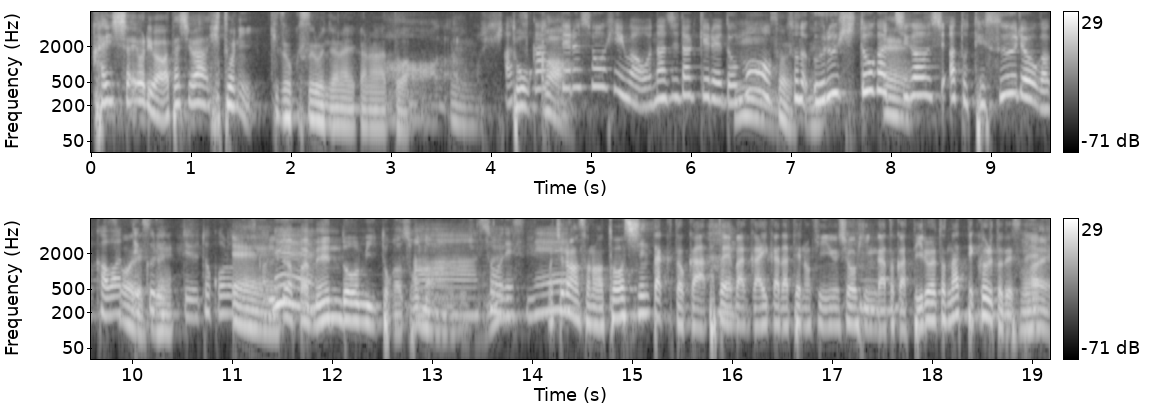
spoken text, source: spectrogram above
会社よりは私は人に帰属するんじゃないかなとは、うん、扱ってる商品は同じだけれども、うん。そね、その売る人が違うし、えー、あと手数料が変わってくるっていうところですかね。ねえ。ー、やっぱり面倒見とかそんなんそうですね。もちろんその投資信託とか例えば外貨建ての金融商品がとかっていろいろとなってくるとですね、はいはい、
